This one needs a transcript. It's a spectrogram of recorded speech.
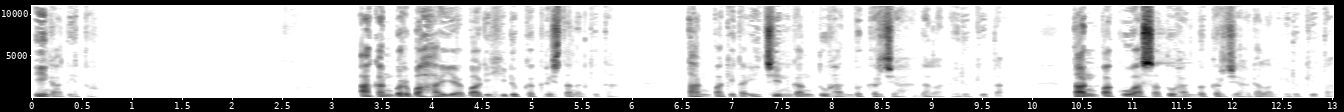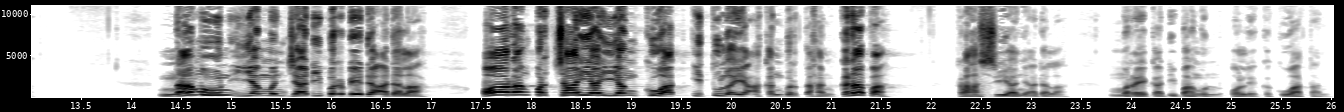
Ingat itu. Akan berbahaya bagi hidup kekristenan kita. Tanpa kita izinkan Tuhan bekerja dalam hidup kita. Tanpa kuasa Tuhan bekerja dalam hidup kita. Namun yang menjadi berbeda adalah orang percaya yang kuat itulah yang akan bertahan. Kenapa? Rahasianya adalah mereka dibangun oleh kekuatan,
